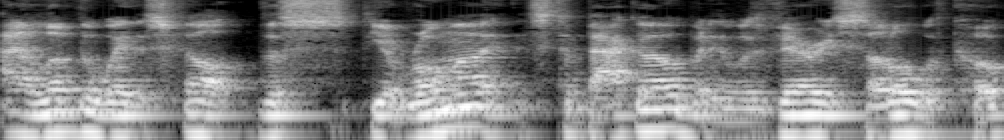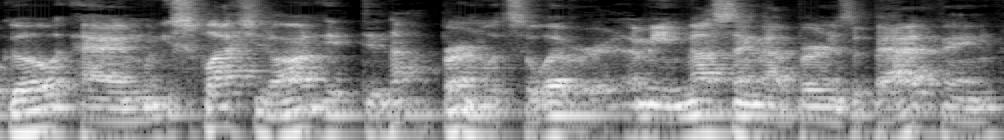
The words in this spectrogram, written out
I love the way this felt. This, the aroma, it's tobacco, but it was very subtle with cocoa. And when you splash it on, it did not burn whatsoever. I mean, not saying that burn is a bad thing,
